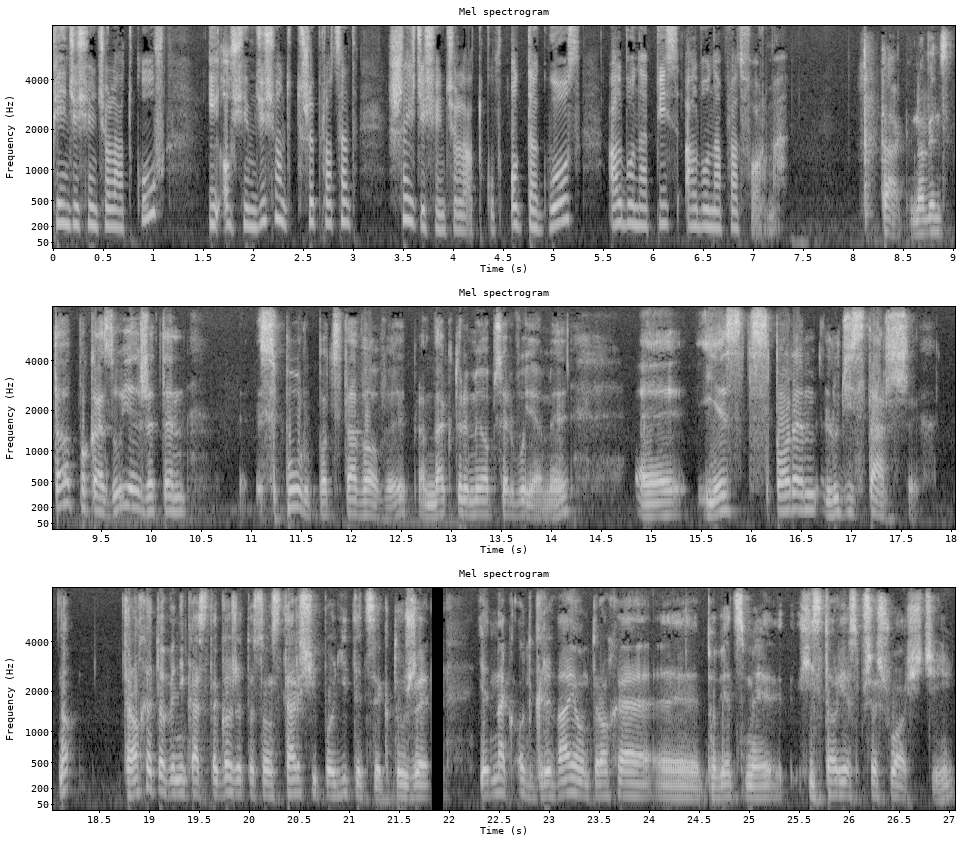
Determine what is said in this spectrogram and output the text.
50-latków i 83% 60-latków odda głos albo na PiS, albo na Platformę. Tak, no więc to pokazuje, że ten spór podstawowy, prawda, który my obserwujemy, e, jest sporem ludzi starszych. No, trochę to wynika z tego, że to są starsi politycy, którzy jednak odgrywają trochę, e, powiedzmy, historię z przeszłości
